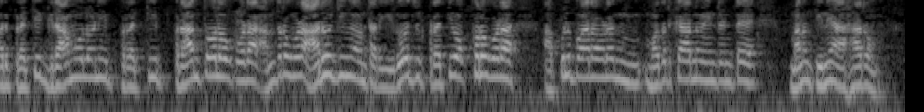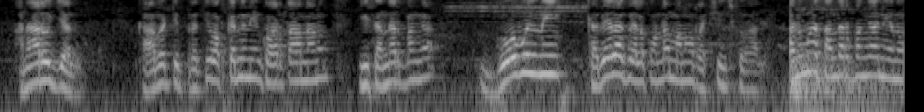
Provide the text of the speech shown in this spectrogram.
మరి ప్రతి గ్రామంలోని ప్రతి ప్రాంతంలో కూడా అందరూ కూడా ఆరోగ్యంగా ఉంటారు. ఈ రోజు ప్రతి ఒక్కరూ కూడా అప్పులు పారవడం మొదటి కారణం ఏంటంటే మనం తినే ఆహారం అనారోగ్యాలు. కాబట్టి ప్రతి ఒక్కరిని నేను కోరుతా ఉన్నాను. ఈ సందర్భంగా గోవుల్ని కబేలాకు వెళ్ళకుండా మనం రక్షించుకోవాలి. హనుమ సందర్భంగా నేను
